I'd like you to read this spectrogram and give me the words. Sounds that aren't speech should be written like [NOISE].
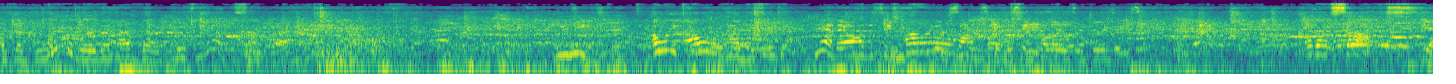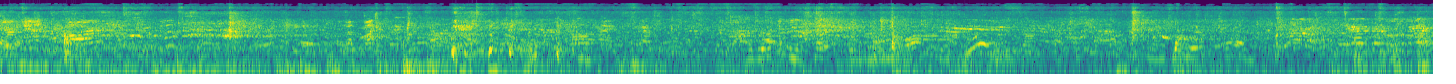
Of the blue where they have the blue pants like that. What do you mean? Oh wait, all of them have the same. Yeah, they all have the same. Their socks are the same color as their jerseys. Oh, that sucks. Yeah. I was walking the church and I walked here. Yeah,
